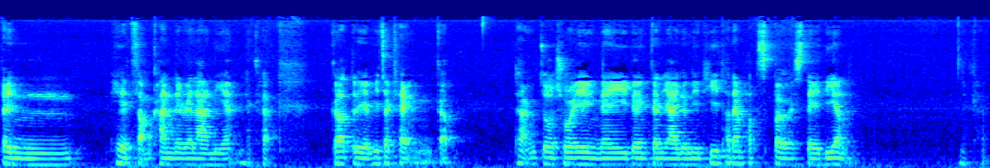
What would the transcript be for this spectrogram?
เป็นเหตุสำคัญในเวลานี้นะครับ ก็เตรียมที่จะแข่งกับทางโจชัวเองในเดือนกันยายนนี้ที่ทอตแนมฮอตสเปอร์สเตเดียมนะครับ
